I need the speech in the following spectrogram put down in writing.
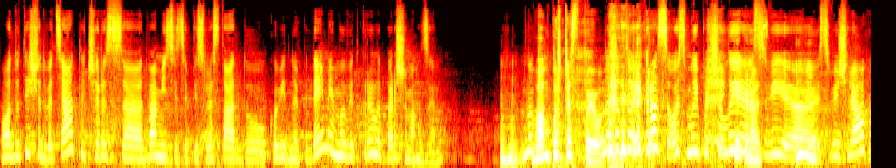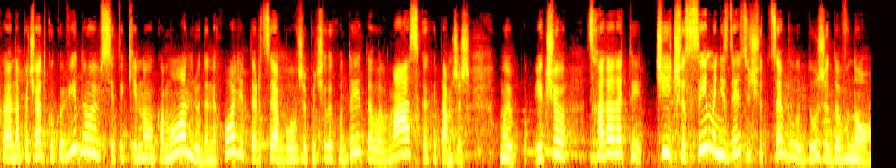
У 2020 через е, два місяці після старту ковідної епідемії ми відкрили перший магазин. Угу. Ну, Вам тобто, пощастило. Ну, тобто, якраз ось ми почали свій угу. свій шлях на початку ковіду. Всі такі, ну come on, люди не ходять, ТРЦ або вже почали ходити, але в масках. І там же ж ми, якщо згадати ті часи, мені здається, що це було дуже давно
